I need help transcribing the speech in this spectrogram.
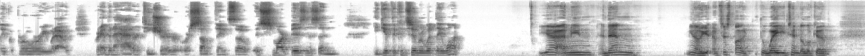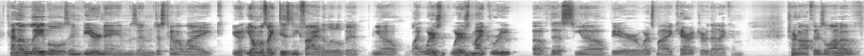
leave a brewery without grabbing a hat or a T-shirt or, or something. So it's smart business, and you give the consumer what they want. Yeah, I mean, and then you know, just like the way you tend to look at kind of labels and beer names, and just kind of like you know, you almost like Disneyfy it a little bit. You know, like where's where's my Groot of this you know beer? Where's my character that I can turn off? There's a lot of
